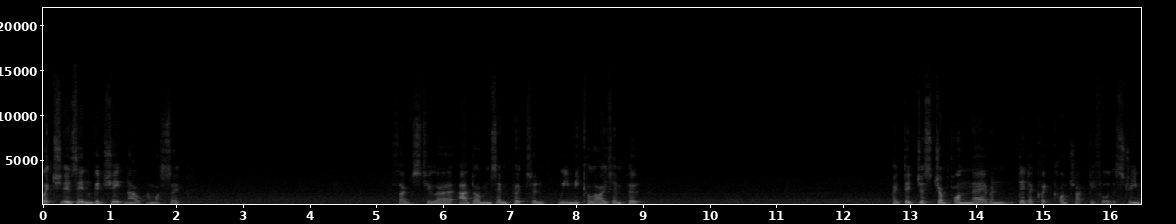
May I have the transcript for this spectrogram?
which is in good shape now, I must say. Thanks to uh, Adam's input and Wee Mikolai's input. I did just jump on there and did a quick contract before the stream.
